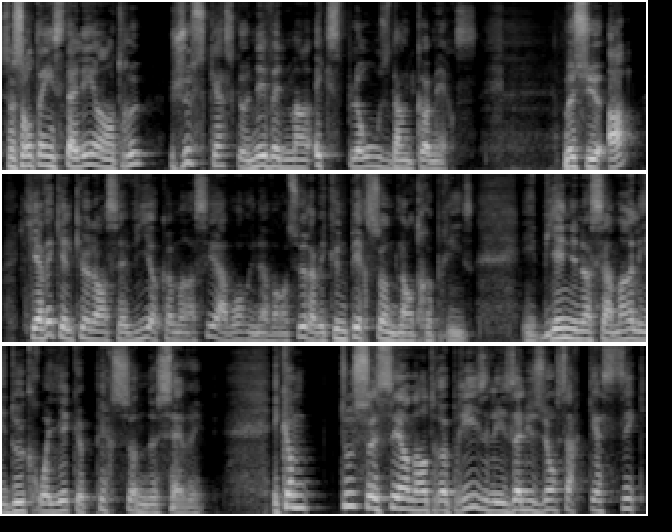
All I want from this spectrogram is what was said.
se sont installés entre eux jusqu'à ce qu'un événement explose dans le commerce. Monsieur A, qui avait quelqu'un dans sa vie, a commencé à avoir une aventure avec une personne de l'entreprise. Et bien innocemment, les deux croyaient que personne ne savait. Et comme tout ceci en entreprise, les allusions sarcastiques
